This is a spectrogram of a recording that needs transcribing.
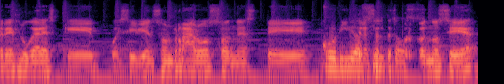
Tres lugares que, pues, si bien son raros, son este, interesantes por conocer,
